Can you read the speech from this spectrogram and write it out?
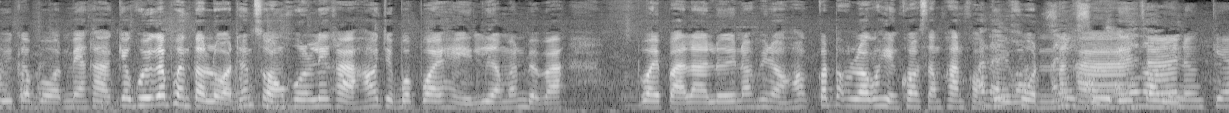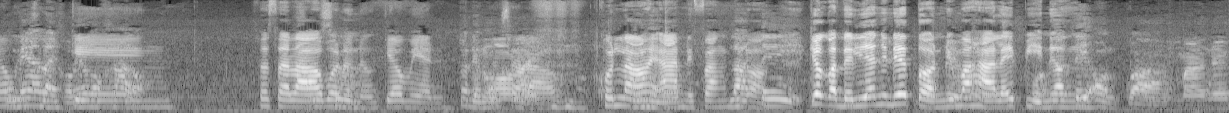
คุยกับบอสแม่ค่ะแก้วคุยกับเพิ่อนตลอดทั้งสองคนเลยค่ะเฮาจะบ่ปล่อยให้เรื่องมันแบบว่าปล่อยปละละเลยเนาะพี่น้องเฮาก็เราก็เห็นความสำคัญของทุกคนนะคะคือเดจ้าน้องแก้วแม่อะไรเขาเก่เรียกว่าข้าวง ภาษาลาวบ่ส่วนนั่นน้องแก้วแมนตัวเดียวมันสาวคนลาวให้อ่านให้ฟังพี่น้องลาเต้เกี่ยวกับได้เรียนอยู่เด้อตอนอยู่มหาลัยปีหนึงลาเต้อ่อนกว่ามาหนึ่ง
